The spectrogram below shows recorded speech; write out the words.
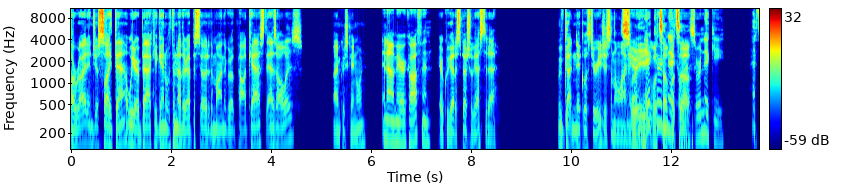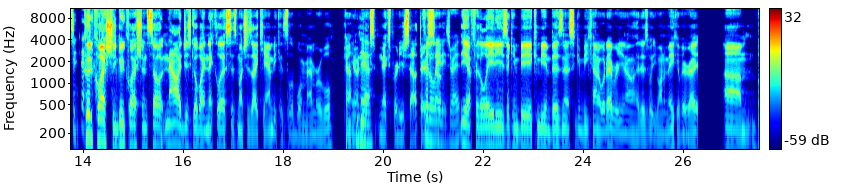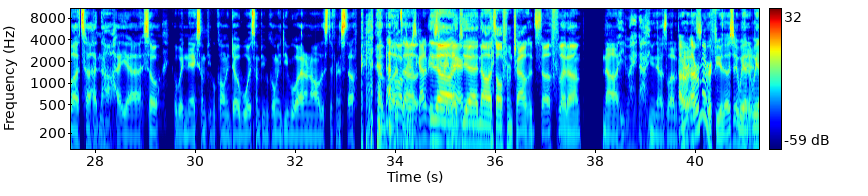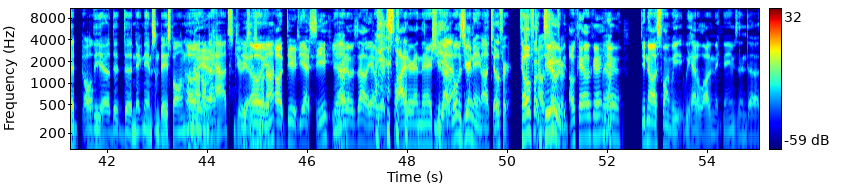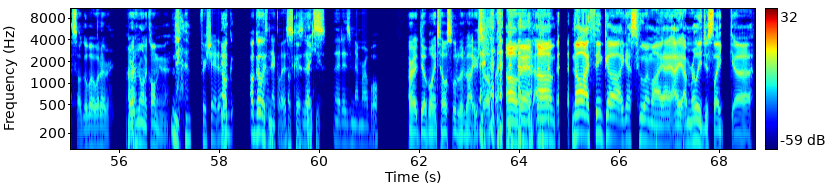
All right. And just like that, we are back again with another episode of the Mind the Growth podcast. As always, I'm Chris Kinghorn. And I'm Eric Hoffman. Eric, we got a special guest today. We've got Nicholas DeRegis on the line Sweet. here. Nick what's or up, what's Nicholas up? Or Nikki. Good question. Good question. So now I just go by Nicholas as much as I can because it's a little more memorable. Okay. You know, Yeah. Nick's, Nick's pretty just out there For the so- ladies, right? Yeah, for the ladies, it can be it can be in business, it can be kind of whatever. You know, it is what you want to make of it, right? Um, but uh, no, I uh, so go by Nick. Some people call me Doughboy. Some people call me D Boy. I don't know all this different stuff. but Well, there's uh, gotta be a you know, there. Yeah, no, it's all from childhood stuff. But um, no, he no, he knows a lot of. I, I guys, so- remember a few of those. We had Yeah. we had all the uh, the, the nicknames in baseball and Oh, whatnot on the hats and jerseys Yeah, and oh, whatnot. yeah. oh, dude, yeah. See, you Yeah. right it was out. Yeah, we had Slider in there. Shoot, Yeah. uh, what was your Yeah. name? Uh, Topher. Topher, dude. Topher. Okay, okay, Yeah. yeah. Dude, no, it's fun. We we had a lot of nicknames, and uh, so I'll go by whatever, All whatever right. you want to call me, man. Appreciate it. Yeah. I'll, g- I'll go with Nicholas. Okay, thank you. that's- memorable. All right, Doughboy, tell us a little bit about yourself. oh man, um, no, I think uh, I guess who am I? I, I I'm really just like uh,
